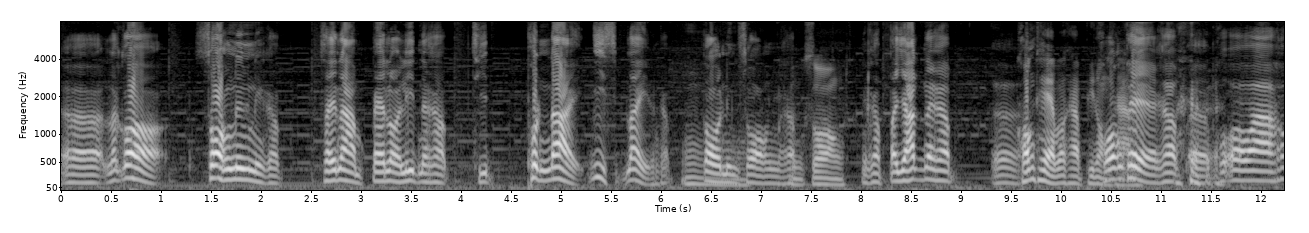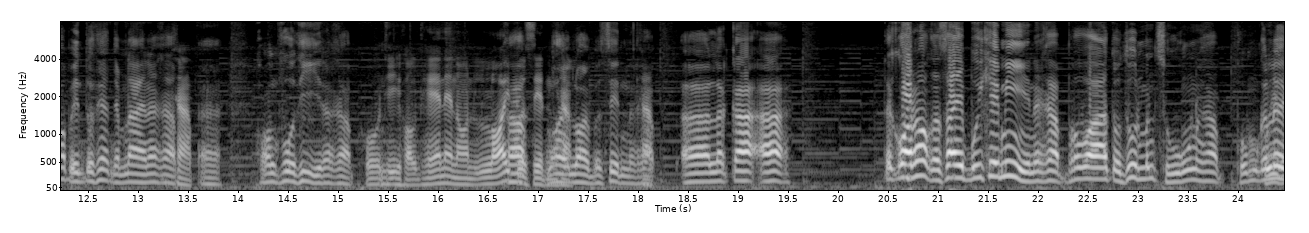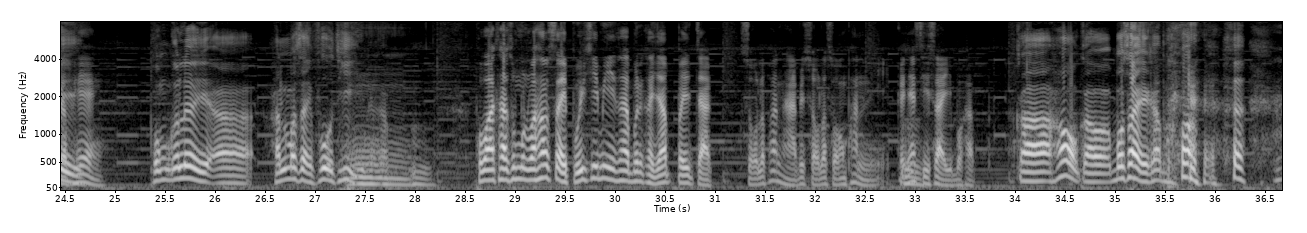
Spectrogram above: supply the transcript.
เอ่อแล้วก็ ซองหนึ่งนี่ครับใส่น้ำ800ลิตรนะครับฉีดพ่นได้ 20 ไร่นะครับมต่อหนึ่งซองนะครับหนึ่งซอง นะครับประหยัดนะครับเออ ของแถบอะครับพี่น้องของครับแท้ครับเอ่อ เพราะว่าเขาเป็นตัวแทนจำหน่ายนะครับครับ เอ่อของฟูที่นะครับโปรทีของแท้แน่นอนร้อยเปอร์เซ็นต์ร้อยครับร้อยเปอร์เซ็นต์นะคครัรับบ เอ่อแล้วก็เอ่อแต่ก่อนเขาก็ใส่ปุ๋ยเคมีนะครับ เพราะว่าต้นทุนมันสูงนะครับ ผมก็เลยปุ๋กับแพง ผมก็เลยเอ่อหันมาใส่ฟูที่นะครับอืม อืมเพราะว่าถ้าสมมติว่าเขาใส่ปุ๋ยเคมีถ้าเพิ่นขยับไปจาก โสละพันหาไปโสละสองพันนี่ก็ยังอืมสีใส่บ่ครับก็เฮาก็บ่ใส่ครับเพราะว่า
